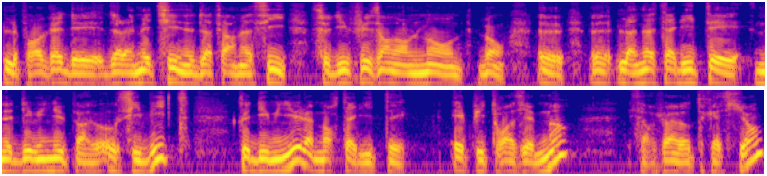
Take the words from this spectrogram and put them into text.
le progrès de la médecine et de la pharmacie se diffusant dans le monde, bon, euh, euh, la natalité ne diminue pas aussi vite que diminue la mortalité. Et puis troisièmement, ça rejoint votre question,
